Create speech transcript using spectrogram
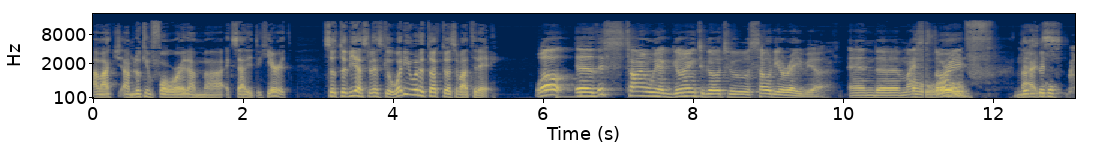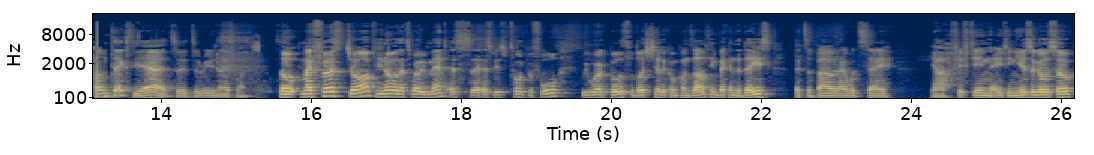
I'm actually, I'm looking forward. I'm uh, excited to hear it. So Tobias, let's go. What do you want to talk to us about today? Well, uh, this time we are going to go to Saudi Arabia. And uh, my oh, story, a nice. little bit of context. Yeah, it's a, it's a really nice one. So my first job, you know, that's where we met. As uh, as we told before, we worked both for Deutsche Telekom Consulting back in the days that's about, I would say, yeah, 15, 18 years ago so.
